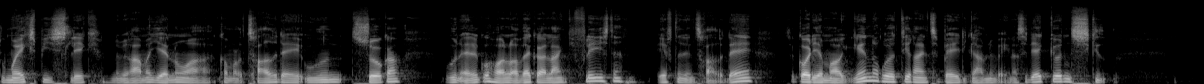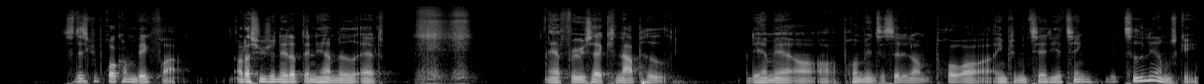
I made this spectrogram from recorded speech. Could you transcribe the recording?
Du må ikke spise slik. Når vi rammer januar, kommer der 30 dage uden sukker, uden alkohol, og hvad gør langt de fleste? Efter den 30 dage, så går de amok igen og ryger direkte tilbage i de gamle vaner. Så det har ikke gjort en skid. Så det skal vi prøve at komme væk fra. Og der synes jeg netop den her med, at jeg følelse af knaphed, og det her med at, at prøve at minde sig selv lidt om, prøve at implementere de her ting lidt tidligere måske.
